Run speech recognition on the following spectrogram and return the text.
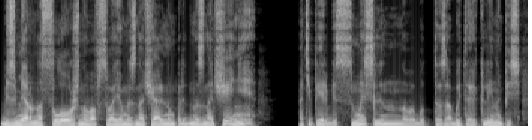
безмерно сложного в своем изначальном предназначении, а теперь бессмысленного, будто забытая клинопись —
